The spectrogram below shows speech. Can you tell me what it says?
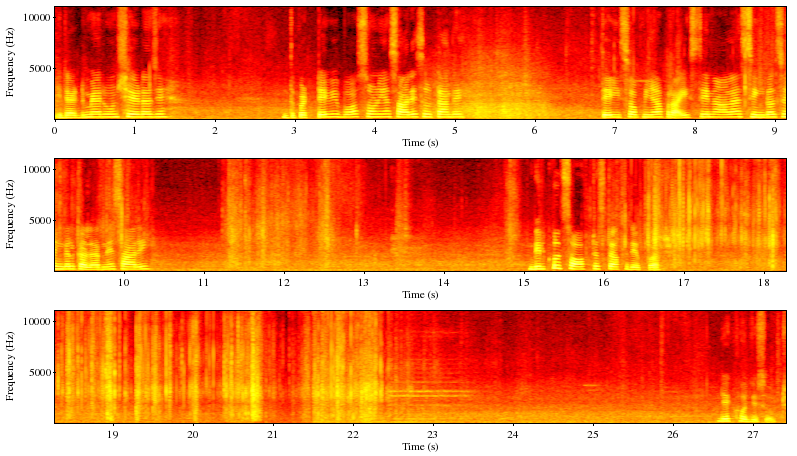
ਇਹ ਰੈੱਡ ਮੈਰੂਨ ਸ਼ੇਡ ਆ ਜੀ। ਦੁਪੱਟੇ ਵੀ ਬਹੁਤ ਸੋਹਣੇ ਆ ਸਾਰੇ ਸੂਟਾਂ ਦੇ। 2350 ਪ੍ਰਾਈਸ ਦੇ ਨਾਲ ਹੈ ਸਿੰਗਲ ਸਿੰਗਲ ਕਲਰ ਨੇ ਸਾਰੇ। ਬਿਲਕੁਲ ਸੌਫਟ ਸਟਫ ਦੇ ਉੱਪਰ। ਦੇਖੋ ਜੀ ਸੂਟ।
